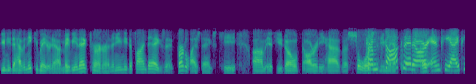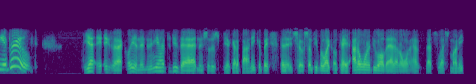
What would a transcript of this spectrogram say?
you need to have an incubator now, maybe an egg turner, and then you need to find eggs. Fertilized eggs key. Um, if you don't already have a source from stock that are NPIP approved. Yeah, exactly. And then and then you have to do that, and then so there's you got to buy an incubator. And so some people are like, okay, I don't want to do all that. I don't want to have that's less money.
